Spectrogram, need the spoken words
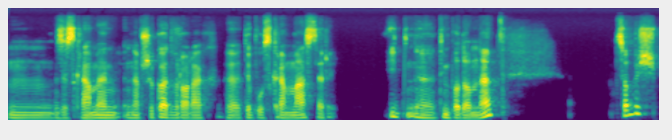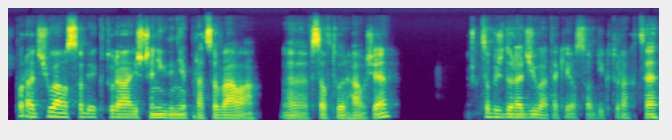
mm, ze Scrumem, na przykład w rolach e, typu Scrum Master i e, tym podobne. Co byś poradziła osobie, która jeszcze nigdy nie pracowała e, w Software House? Co byś doradziła takiej osobie, która chce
